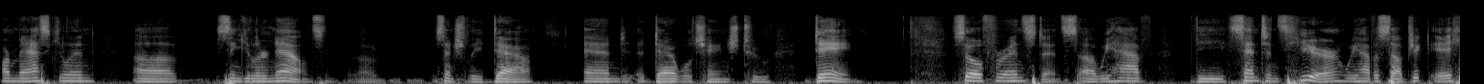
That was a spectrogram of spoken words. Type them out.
are masculine uh, singular nouns, uh, essentially der, and der will change to den. So, for instance, uh, we have the sentence here. We have a subject, ich.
